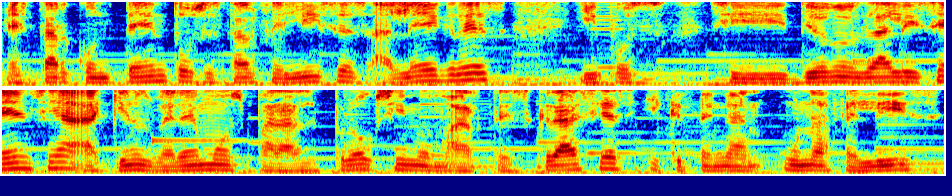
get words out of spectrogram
estar contentos, estar felices, alegres. Y pues si Dios nos da licencia, aquí nos veremos para el próximo martes. Gracias y que tengan una feliz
